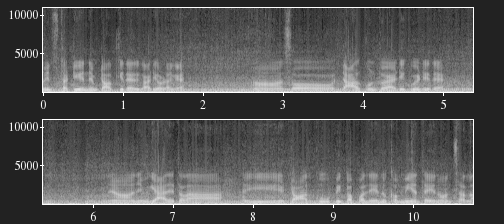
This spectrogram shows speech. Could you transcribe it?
Means thirty N M torque ಇದೆ ಗಾಡಿ ಒಳಗೆ. ಸೊ ಟಾರ್ಕ್ ಉಂಟು ಆ್ಯಡಿಕ್ವೇಟ್ ಇದೆ. ನಿಮ್ಗೆ ಯಾವುದೇ ಥರ ಈ ಟಾರ್ಕು ಪಿಕಪ್ಪಲ್ಲಿ ಏನು ಕಮ್ಮಿ ಅಂತ ಏನು ಅನಿಸಲ್ಲ.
